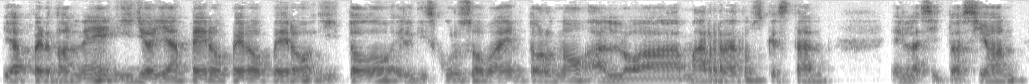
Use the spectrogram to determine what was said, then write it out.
Ya perdoné y yo ya, pero, pero, pero, y todo el discurso va en torno a lo amarrados que están en la situación,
